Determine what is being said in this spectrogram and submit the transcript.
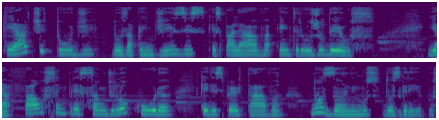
que a atitude dos aprendizes espalhava entre os judeus e a falsa impressão de loucura que despertava nos ânimos dos gregos.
